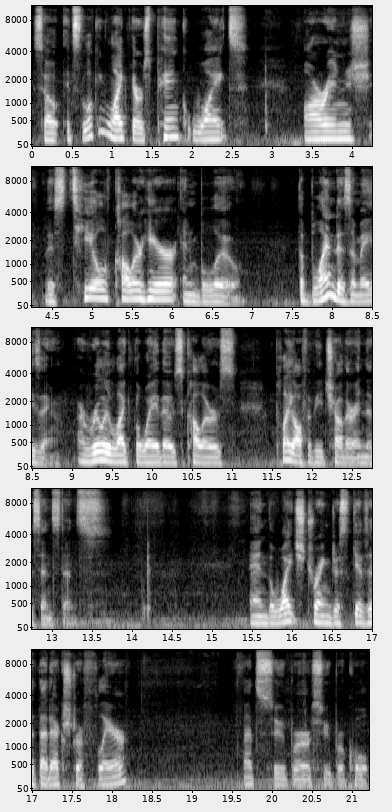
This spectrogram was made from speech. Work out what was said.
So it's looking like there's pink, white, orange, this teal color here, and blue. The blend is amazing. I really like the way those colors play off of each other in this instance. And the white string just gives it that extra flair. That's super, super cool.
